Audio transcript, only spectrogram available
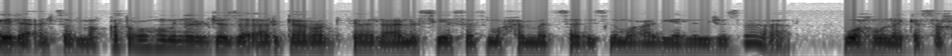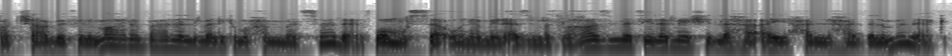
إلى أن تم قطعه من الجزائر كرد فعل على سياسة محمد السادس المعادية للجزائر. وهناك سخط شعبي في المغرب على الملك محمد السادس ومستاءون من أزمة الغاز التي لم يجد لها أي حل هذا الملك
